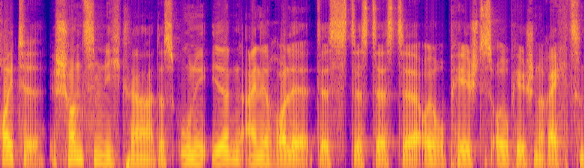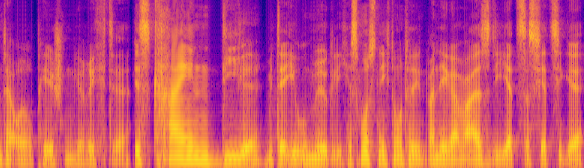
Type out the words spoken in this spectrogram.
heute, schon ziemlich klar, dass ohne irgendeine Rolle des, des, des, der europäisch, des europäischen Rechts und der europäischen Gerichte ist kein Deal mit der EU möglich. Es muss nicht notwendigerweise die jetzt, das jetzige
